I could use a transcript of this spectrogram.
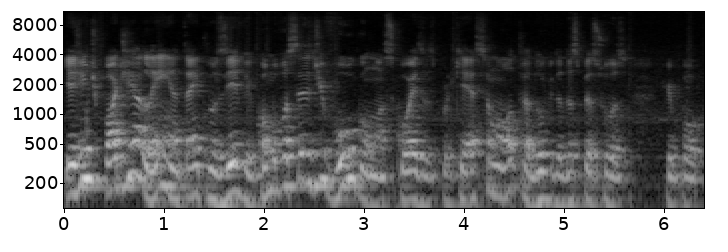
e a gente pode ir além até, inclusive, como vocês divulgam as coisas, porque essa é uma outra dúvida das pessoas, tipo,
